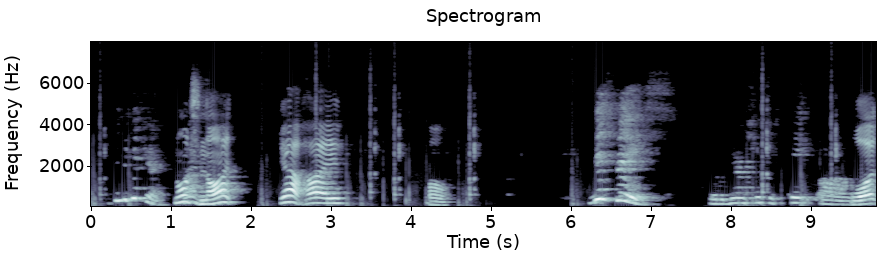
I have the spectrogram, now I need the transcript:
It's in the kitchen. No, it's Fine. not. Yeah, hi. Oh. This place! Where the mirror switches take, uh... What?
